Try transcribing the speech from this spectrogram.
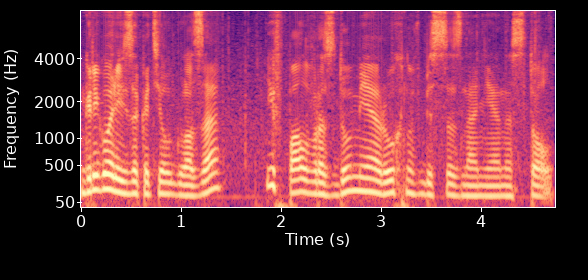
Григорий закатил глаза и впал в раздумие, рухнув без сознания на стол.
